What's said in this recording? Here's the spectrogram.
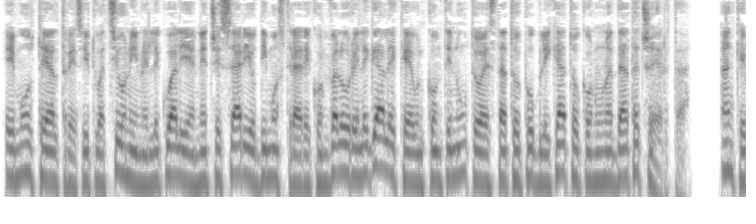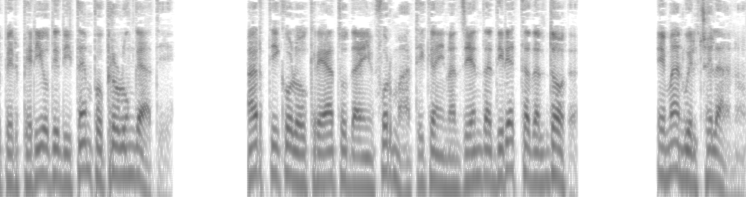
e molte altre situazioni nelle quali è necessario dimostrare con valore legale che un contenuto è stato pubblicato con una data certa, anche per periodi di tempo prolungati. Articolo creato da Informatica in azienda diretta dal DOD. Emanuel Celano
